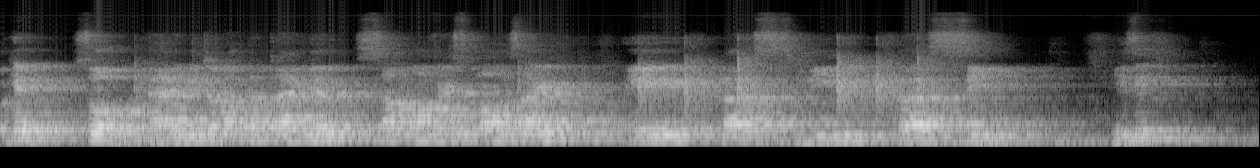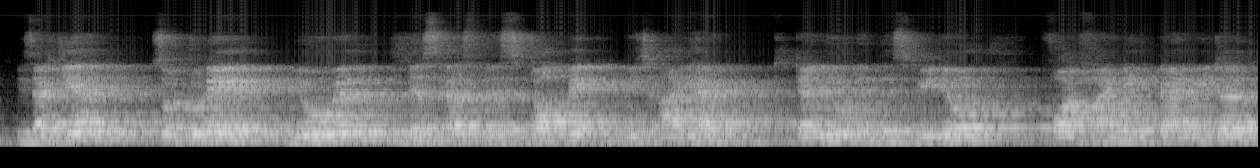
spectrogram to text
Okay, so perimeter of the triangle, sum of its all side A plus B plus C. Easy? Is that clear? So today you will discuss this topic which I had tell you in this video for finding perimeter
